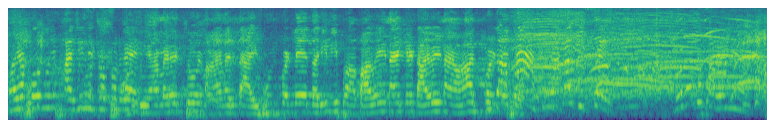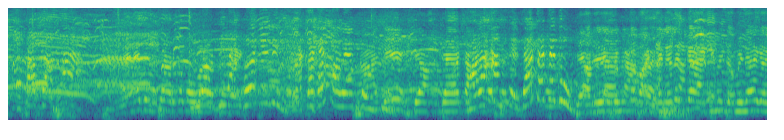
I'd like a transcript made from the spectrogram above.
माझ्या फोनमध्ये फाय जी नेटवर्क तुझ्या पडवायचं मेरे चोय माझ्या मेरे आयफोन पडले तरी मी पा- पावे नाही काय डावे नाही हाच पडले तो. काय दिसते बघ तू पाव्या नाही. तू साप दाखवा. नाही, नाही, तुमच्यासारखं तू मोबाईल अर्धी नाही. दाखवा गेली आता काय पाव्या हा, फोन ते- ते आमच्या- मला सांगते जा तात्या तू. ते अरे आमच्या तुम्ही काय वाढलेलं काय? आधी मी जमीन आहे का?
